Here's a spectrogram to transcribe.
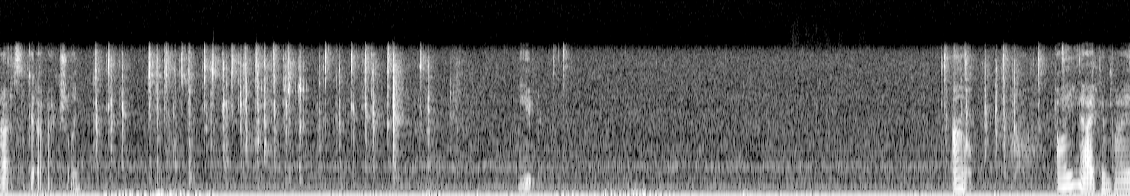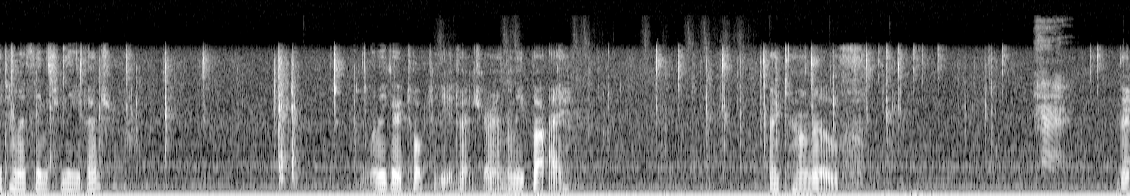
I'll just look it up actually. You. Oh. Oh yeah, I can buy a ton of things from the adventurer. Let me go talk to the adventurer and let me buy a ton of the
